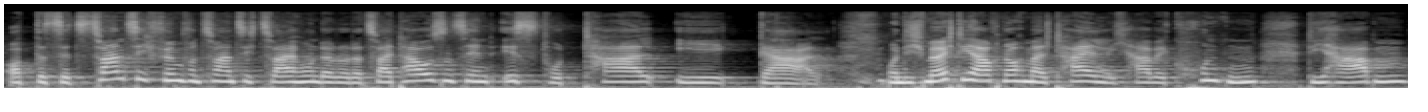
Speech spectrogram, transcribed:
Ob das jetzt 20, 25, 200 oder 2000 sind, ist total egal. Und ich möchte ja auch nochmal teilen, ich habe Kunden, die haben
